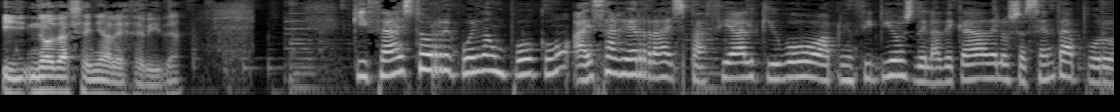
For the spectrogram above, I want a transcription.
y no da señales de vida. Quizá esto recuerda un poco a esa guerra espacial que hubo a principios de la década de los 60 por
